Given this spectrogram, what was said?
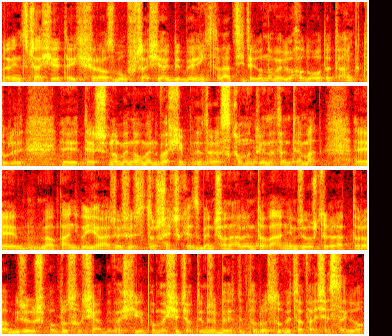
No więc w czasie tych rozmów, w czasie jak gdyby instalacji tego nowego hot water tank, który y, też nomen omen właśnie zaraz skomentuję na ten temat, no, pani powiedziała, że jest troszeczkę zmęczona rentowaniem, że już tyle lat to robi, że już po prostu chciałaby właściwie pomyśleć o tym, żeby po prostu wycofać się z tego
